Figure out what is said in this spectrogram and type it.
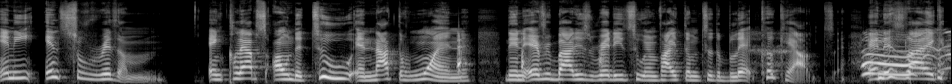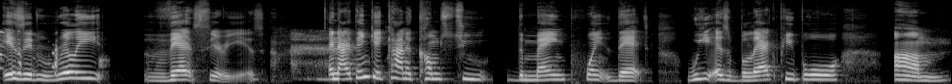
any inch of rhythm and claps on the two and not the one, then everybody's ready to invite them to the black cookouts. And it's like, is it really that serious? And I think it kind of comes to the main point that we as black people, um,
